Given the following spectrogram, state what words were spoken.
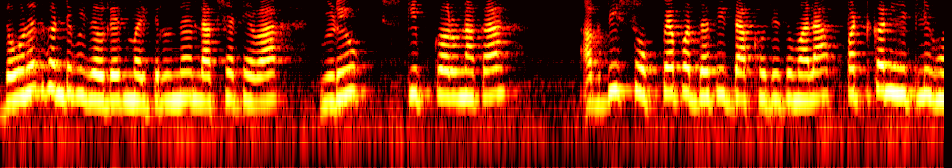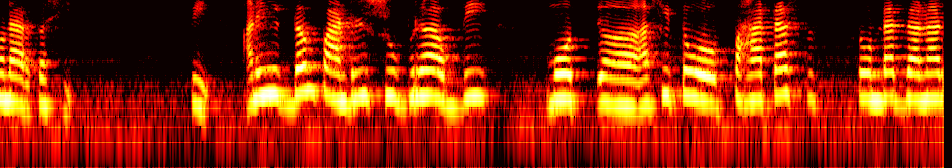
दोनच घंटे भिजवलेत. मैत्रिणीनं लक्षात ठेवा. व्हिडिओ स्किप करू नका. अगदी सोप्या पद्धतीत दाखवते तुम्हाला. पटकन इडली होणार कशी? ती. आणि एकदम पांढरी शुभ्र अगदी मो अशी तो पाहताच तोंडात जाणार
